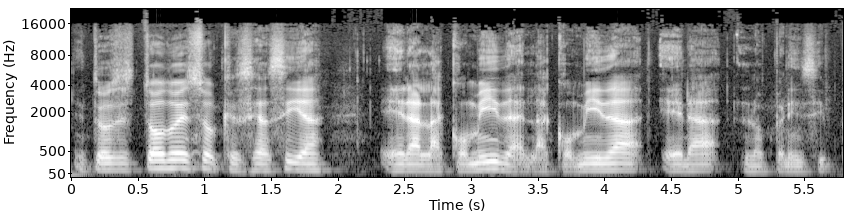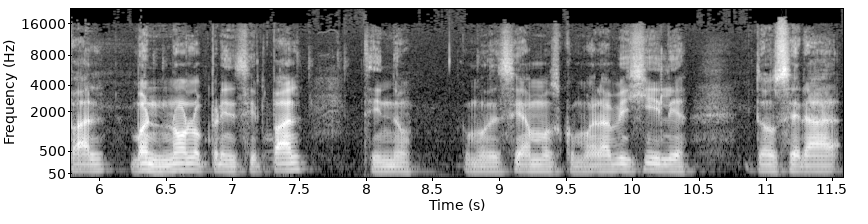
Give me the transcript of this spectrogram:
Entonces todo eso que se hacía era la comida, la comida era lo principal, bueno, no lo principal, sino, como decíamos, como era vigilia, entonces era,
